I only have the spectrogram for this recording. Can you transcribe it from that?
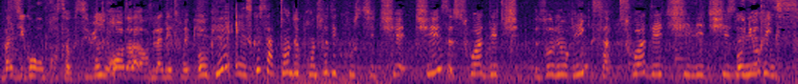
Vas-y, gros, on prend ça. C'est 8 prend ça. là des trucs. Ok, et est-ce que ça tente de prendre soit des croustilles che- cheese, soit des ch- onion rings, soit des chili cheese Onion rings.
